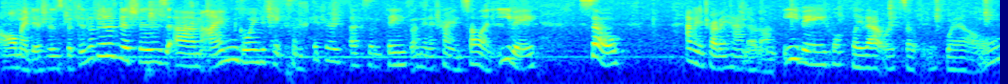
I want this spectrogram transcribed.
Not all my dishes but did a bit of dishes um, i'm going to take some pictures of some things i'm going to try and sell on ebay so i'm going to try my hand out on ebay hopefully that works out well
